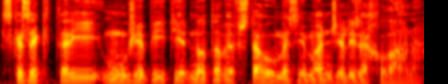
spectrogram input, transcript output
skrze který může být jednota ve vztahu mezi manželi zachována.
